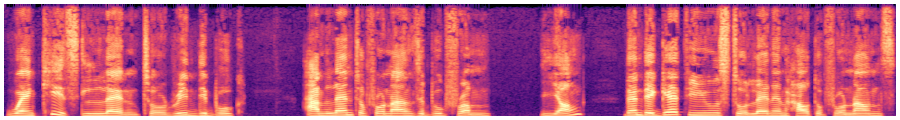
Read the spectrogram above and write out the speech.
when kids learn to read the book and learn to pronounce the book from young, then they get used to learning how to pronounce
